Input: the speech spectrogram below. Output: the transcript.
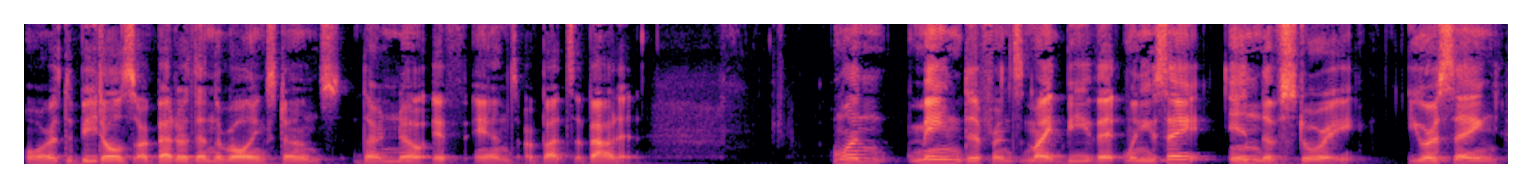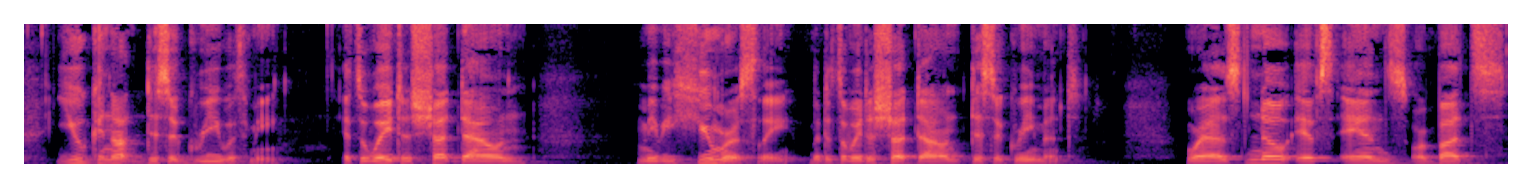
Or the Beatles are better than the Rolling Stones. There are no ifs, ands, or buts about it. One main difference might be that when you say end of story, you are saying you cannot disagree with me. It's a way to shut down, maybe humorously, but it's a way to shut down disagreement whereas no ifs, ands, or buts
